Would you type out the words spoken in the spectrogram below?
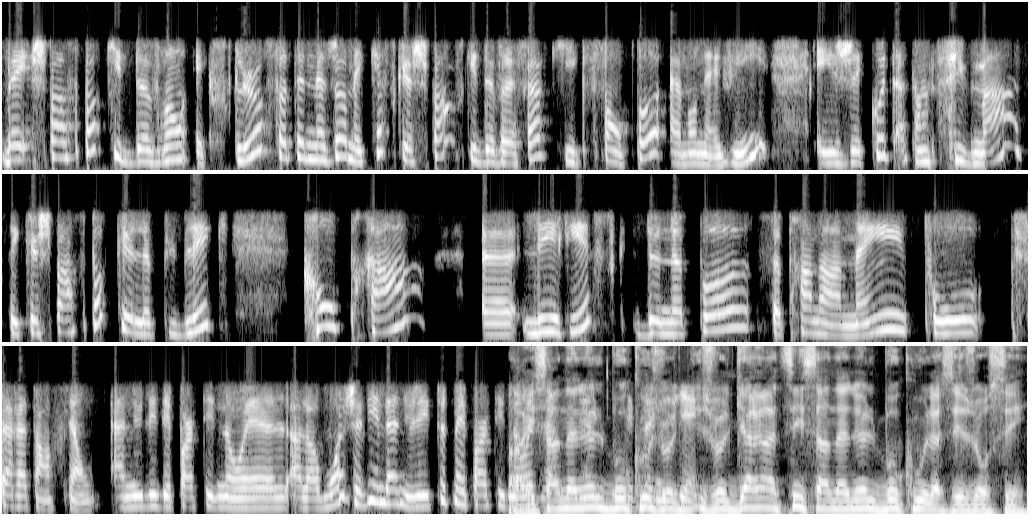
Ben, je pense pas qu'ils devront exclure certaines mesures, mais qu'est-ce que je pense qu'ils devraient faire qu'ils font pas, à mon avis, et j'écoute attentivement, c'est que je pense pas que le public comprend euh, les risques de ne pas se prendre en main pour faire attention, annuler des parties de Noël. Alors moi, je viens d'annuler toutes mes parties de ah, Noël. il s'en annule beaucoup, je vous, je vous, le garantis, il s'en annule beaucoup là ces jours-ci.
